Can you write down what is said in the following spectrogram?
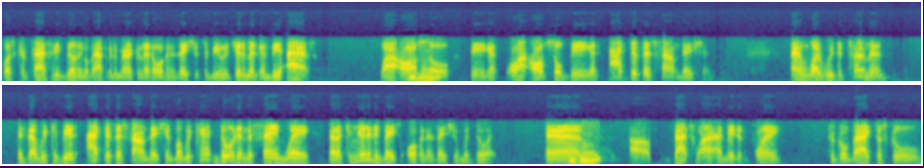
was capacity building of African American led organizations to be legitimate in the ask while also mm-hmm. being a, while also being an activist foundation. And what we determined is that we could be an activist foundation, but we can't do it in the same way that a community based organization would do it. And mm-hmm. uh, that's why I made it a point to go back to school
